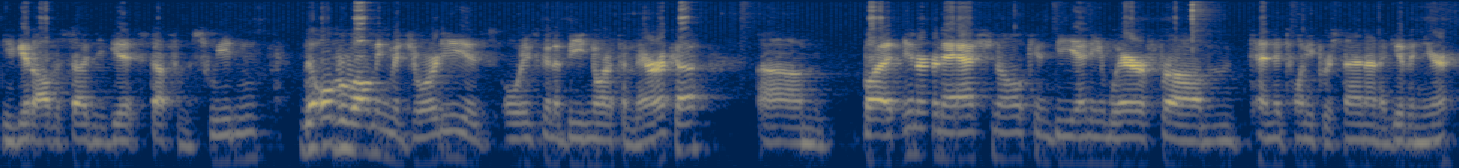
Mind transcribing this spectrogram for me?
you get all of a sudden you get stuff from Sweden. The overwhelming majority is always going to be North America, um, but international can be anywhere from 10 to 20 percent on a given year.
